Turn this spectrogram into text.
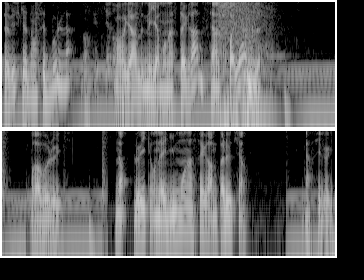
T'as vu ce qu'il y a dans cette boule là? Non, qu'est-ce qu'il y a dans bah, Regarde, mais il y a mon Instagram, c'est incroyable. Bravo Loïc. Non, Loïc, on a dit mon Instagram, pas le tien. Merci Loïc.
